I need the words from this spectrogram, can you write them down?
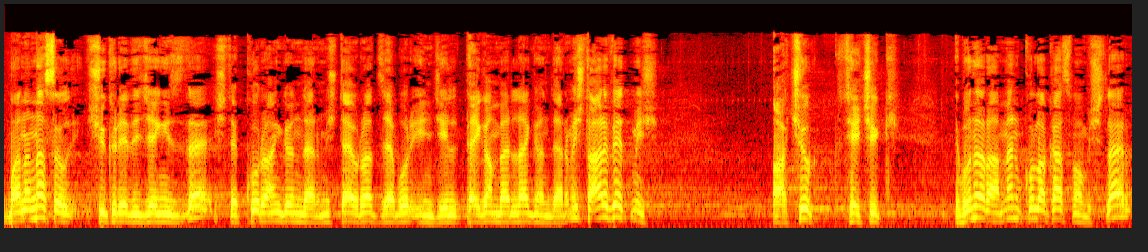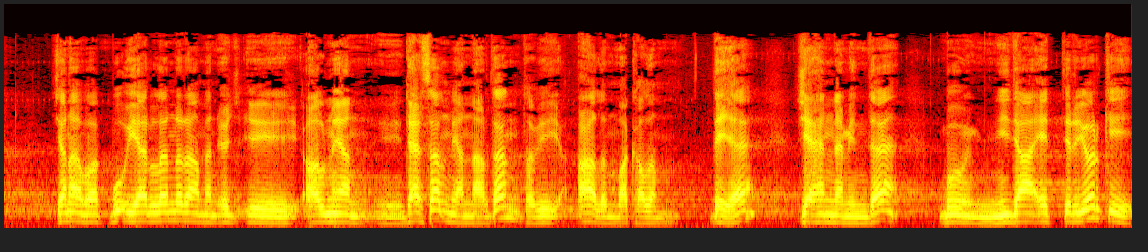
Bana nasıl şükür edeceğinizde işte Kur'an göndermiş, Tevrat, Zebur, İncil, peygamberler göndermiş, tarif etmiş. Açık, seçik. E buna rağmen kulak asmamışlar. Cenab-ı Hak bu uyarılarına rağmen e, almayan, e, ders almayanlardan tabii alın bakalım diye cehenneminde bu nida ettiriyor ki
